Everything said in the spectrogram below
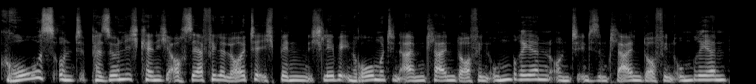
groß. Und persönlich kenne ich auch sehr viele Leute. Ich bin, ich lebe in Rom und in einem kleinen Dorf in Umbrien. Und in diesem kleinen Dorf in Umbrien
